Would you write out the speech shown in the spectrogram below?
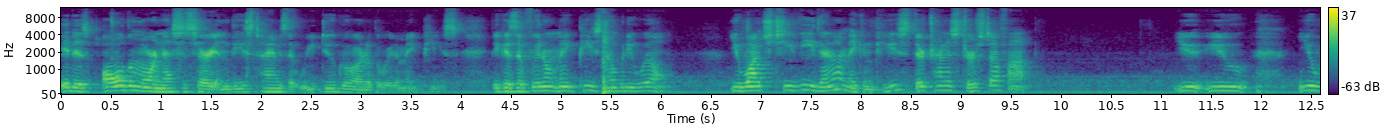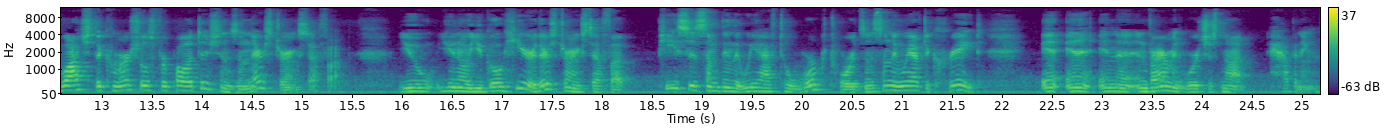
it is all the more necessary in these times that we do go out of the way to make peace. Because if we don't make peace, nobody will. You watch TV, they're not making peace. They're trying to stir stuff up. You you you watch the commercials for politicians and they're stirring stuff up. You you know, you go here, they're stirring stuff up. Peace is something that we have to work towards and something we have to create in, in, in an environment where it's just not happening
